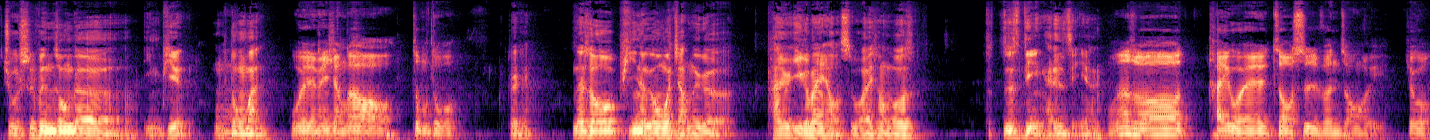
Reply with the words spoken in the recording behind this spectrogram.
九十分钟的影片、动漫，我也没想到这么多。对，那时候 P 呢跟我讲那个它有一个半小时，我还想说这这是电影还是怎样？我那时候还以为只有四十分钟而已，结果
